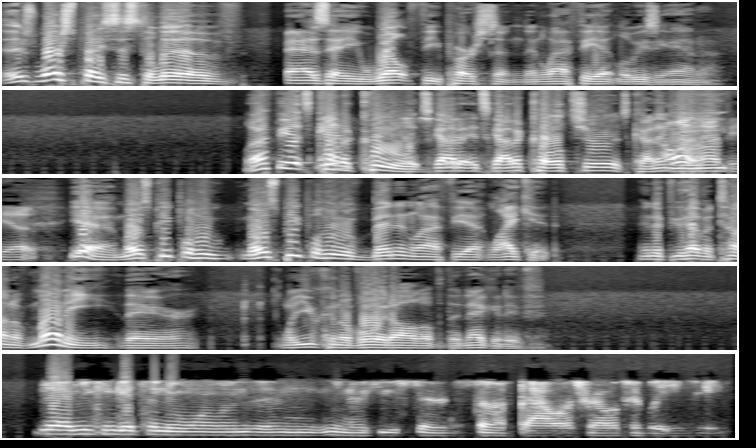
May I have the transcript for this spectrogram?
There's worse places to live as a wealthy person than Lafayette, Louisiana. Lafayette's kind of cool. It's got a, it's got a culture. It's kind of neat. Lafayette. Yeah, most people who most people who have been in Lafayette like it, and if you have a ton of money there, well, you can avoid all of the negative. yeah, and you can get to New Orleans and you know Houston and stuff, Dallas, relatively easy.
